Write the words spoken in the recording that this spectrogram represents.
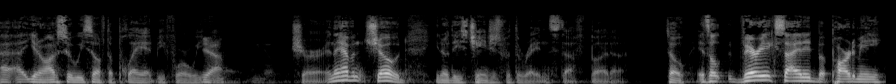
uh, you know, obviously we still have to play it before we, Yeah. uh, we know for sure. And they haven't showed, you know, these changes with the raid and stuff, but, uh, so it's a, very excited, but part of me,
